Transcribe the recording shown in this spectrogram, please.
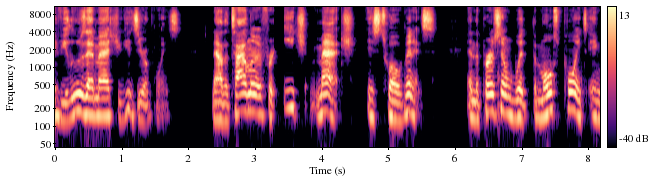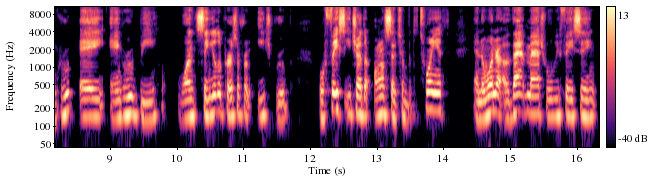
If you lose that match, you get zero points. Now, the time limit for each match is 12 minutes and the person with the most points in Group A and Group B, one singular person from each group, will face each other on September the 20th, and the winner of that match will be facing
